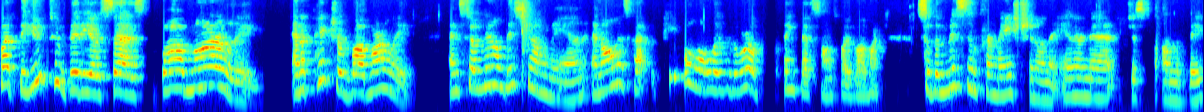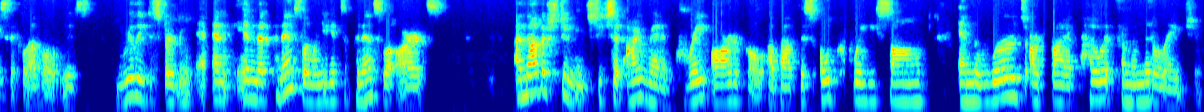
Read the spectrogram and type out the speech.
But the YouTube video says Bob Marley and a picture of Bob Marley. And so now this young man and all his people all over the world think that song's by Bob Marley. So the misinformation on the internet, just on the basic level, is really disturbing. And in the peninsula, when you get to peninsula arts, another student, she said, I read a great article about this old Kuwaiti song, and the words are by a poet from the Middle Ages.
